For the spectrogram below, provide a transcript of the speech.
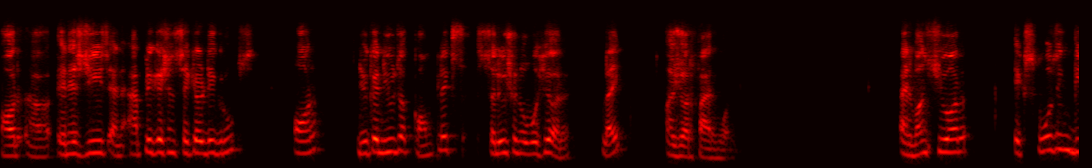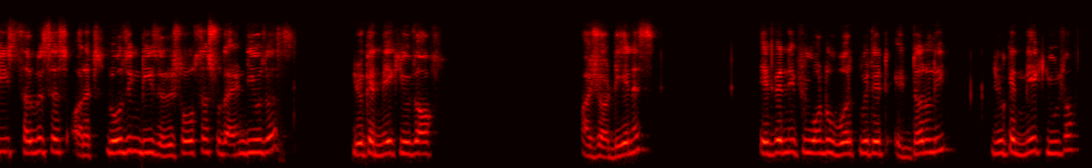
or uh, NSGs and application security groups, or you can use a complex solution over here like Azure Firewall. And once you are exposing these services or exposing these resources to the end users, you can make use of Azure DNS. Even if you want to work with it internally, you can make use of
